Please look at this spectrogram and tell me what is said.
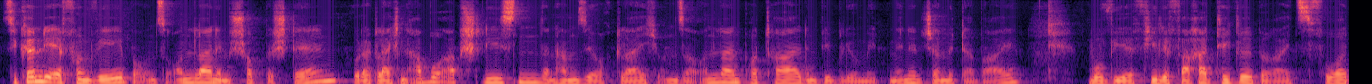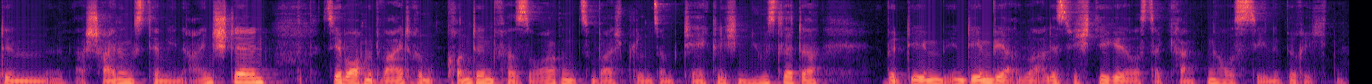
Sie können die F&W bei uns online im Shop bestellen oder gleich ein Abo abschließen. Dann haben Sie auch gleich unser Online-Portal, den Bibliomet Manager, mit dabei, wo wir viele Fachartikel bereits vor dem Erscheinungstermin einstellen. Sie aber auch mit weiterem Content versorgen, zum Beispiel unserem täglichen Newsletter, in dem wir über alles Wichtige aus der Krankenhausszene berichten.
